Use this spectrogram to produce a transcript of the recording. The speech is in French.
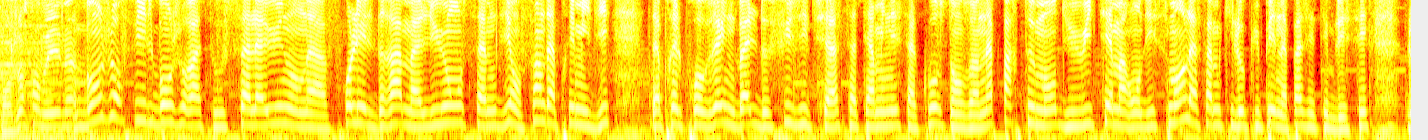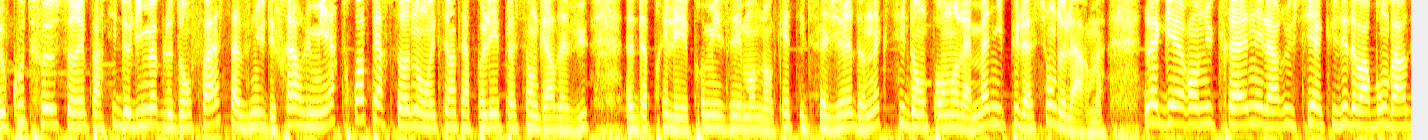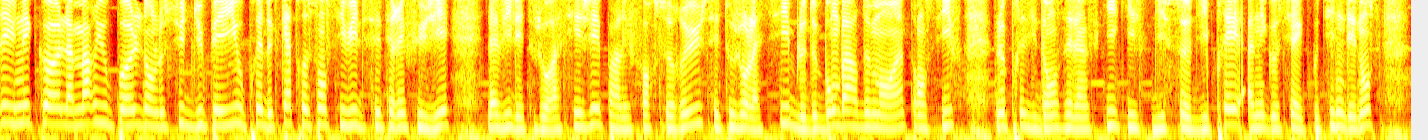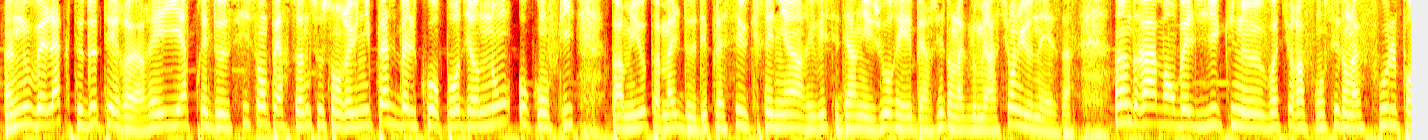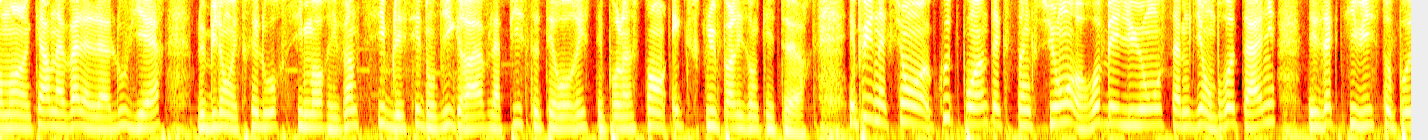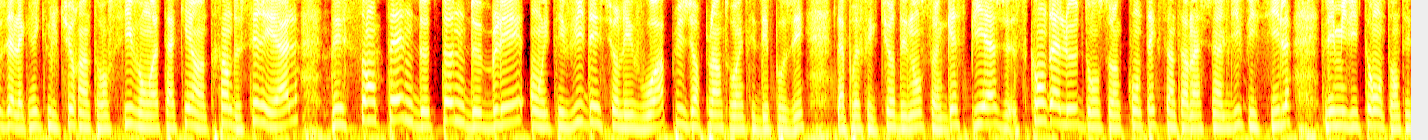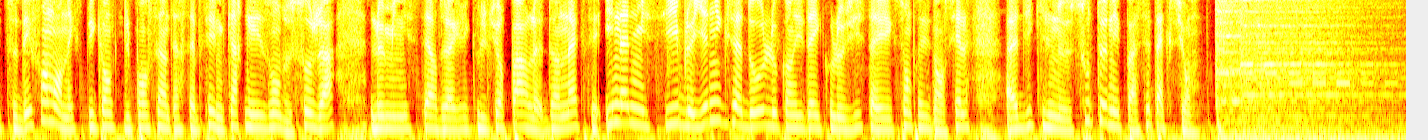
Bonjour Sandrine. Bonjour Phil, bonjour à tous. À la une, on a frôlé le drame à Lyon samedi en fin d'après-midi. D'après le progrès, une balle de fusil de chasse a terminé sa course dans un appartement du 8e arrondissement. La femme qui l'occupait n'a pas été blessée. Le coup de feu serait parti de l'immeuble d'en face, avenue des Frères Lumière. Trois personnes ont été interpellées et placées en garde à vue. D'après les premiers éléments de l'enquête, il s'agirait d'un accident pendant la manipulation de l'arme. La guerre en Ukraine et la Russie accusée d'avoir bombardé une école à Mariupol dans le sud du pays où près de 400 civils s'étaient réfugiés. La ville est toujours assiégée par les forces russes et toujours la cible de bombardements intensifs. Le président Zelensky, qui se dit prêt à négocier avec Poutine, dénonce un nouvel acte de terreur. Et hier, près de 600 personnes se sont réunies place Bellecour pour dire non au conflit. Parmi eux, pas mal de déplacés ukrainiens arrivés ces derniers jours et hébergés dans l'agglomération lyonnaise. Un drame en Belgique, une voiture a foncé dans la foule pendant un carnaval à la Louvière. Le bilan est très lourd, 6 morts et 26 blessés dont 10 graves. La piste terroriste est pour l'instant exclue par les enquêteurs. Et puis une action coup de poing d'extinction, rébellion samedi en Bretagne. Des activistes opposés à l'agriculture intensive ont attaqué un train de céréales. Des centaines de tonnes de blé ont été vidées sur les voies. Plusieurs plaintes ont été déposées. La préfecture dénonce un gaspillage scandaleux dans un contexte international difficile. Les militants ont tenté de se défendre en expliquant qu'ils pensaient intercepter une cargaison de soja. Le ministère de l'Agriculture parle d'un acte inadmissible. Yannick Jadot, le candidat écologiste à l'élection présidentielle, a dit qu'il ne soutenait pas cette action.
